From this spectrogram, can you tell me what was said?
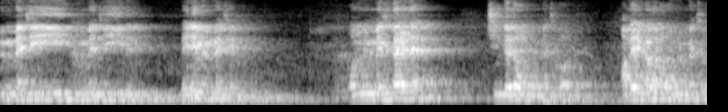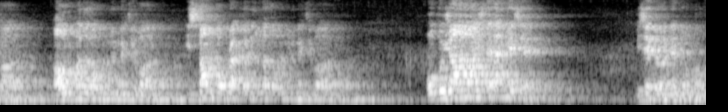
Ümmeti, ümmeti dedi. Benim ümmetim. Onun ümmeti nerede? Çin'de de onun ümmeti var. Amerika'da da onun ümmeti var. Avrupa'da da onun ümmeti var. İslam topraklarında da onun ümmeti var. O açtı herkese. Bize de örnek olmalı.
